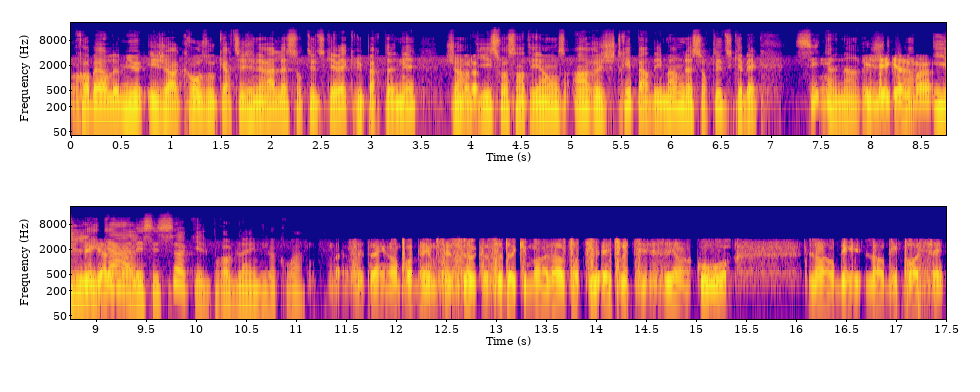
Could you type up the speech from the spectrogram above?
Robert Lemieux et Jacques Rose au quartier général de la Sûreté du Québec, rue Partenay, janvier 71, enregistré par des membres de la Sûreté du Québec. C'est un enregistrement Illégalement- illégal illégalement. et c'est ça qui est le problème, je crois. Ben, C'est un grand problème. C'est sûr que ce document-là n'a pas pu être utilisé en cours lors des, lors des procès.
